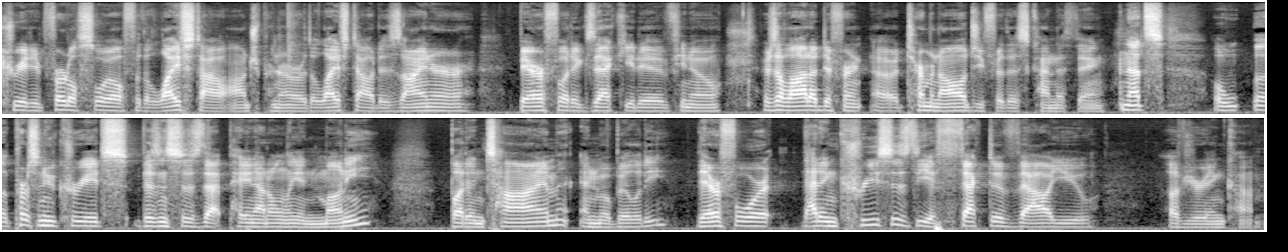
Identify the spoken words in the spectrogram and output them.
created fertile soil for the lifestyle entrepreneur, the lifestyle designer, barefoot executive. You know, there's a lot of different uh, terminology for this kind of thing. And that's a, a person who creates businesses that pay not only in money, but in time and mobility. Therefore, that increases the effective value of your income.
